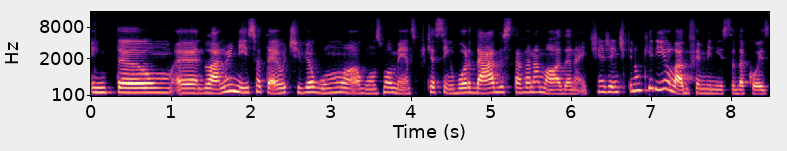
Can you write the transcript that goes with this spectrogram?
Então, é, lá no início até eu tive algum, alguns momentos, porque assim, o bordado estava na moda, né? E tinha gente que não queria o lado feminista da coisa.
